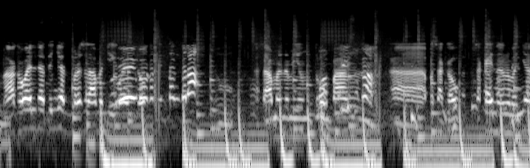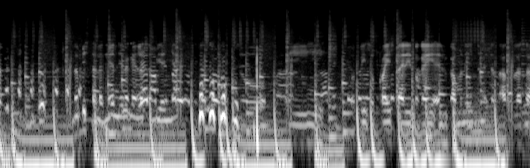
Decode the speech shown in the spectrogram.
Mga kawild natin dyan, maraming salamat kay Kawild. Uy, katintang gala! Kasama namin yung tropang ah, pasakaw. Sakay na naman niya. Labis talaga yan, nilagay lang sa biyan niya. So, surprise tayo dito kay El. Shout out pala sa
